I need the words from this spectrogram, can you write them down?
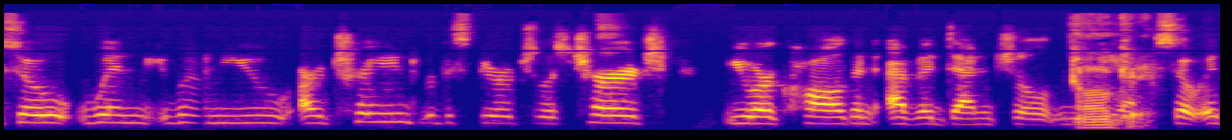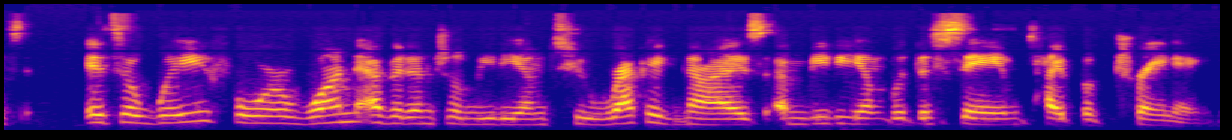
so when when you are trained with the spiritualist church, you are called an evidential medium. Okay. So it's it's a way for one evidential medium to recognize a medium with the same type of training.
